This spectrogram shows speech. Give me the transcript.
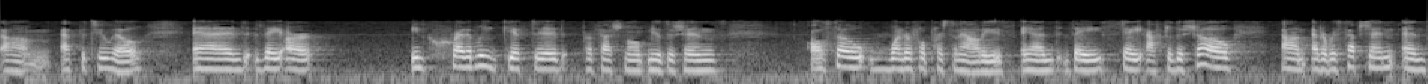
um, at the Touhill, and they are incredibly gifted professional musicians, also wonderful personalities, and they stay after the show um, at a reception and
